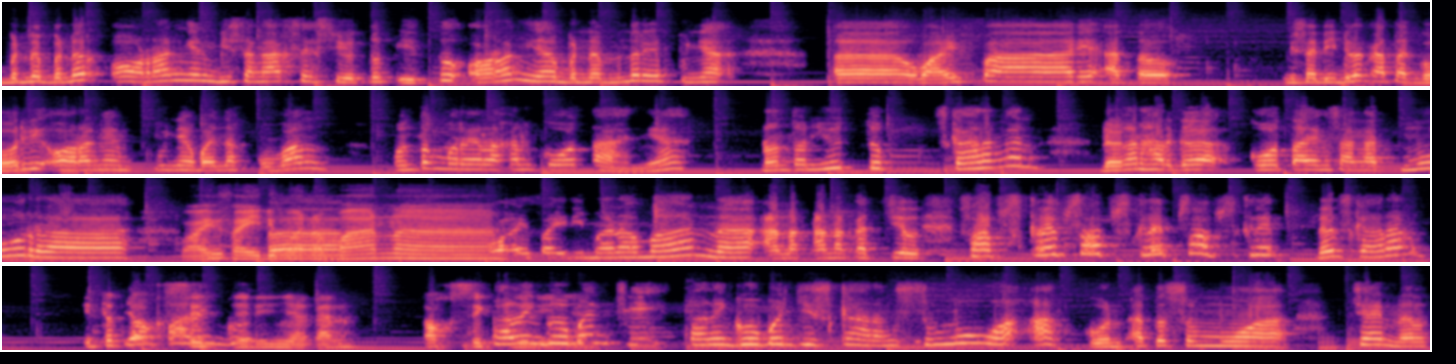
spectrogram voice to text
bener-bener orang yang bisa ngakses YouTube itu orang yang bener-bener yang punya eh, wifi atau bisa dibilang kategori orang yang punya banyak uang untuk merelakan kuotanya nonton YouTube. Sekarang kan dengan harga kuota yang sangat murah, Wifi di mana-mana. wifi di mana-mana, anak-anak kecil subscribe, subscribe, subscribe, dan sekarang itu yang toxic paling gua- jadinya kan. Toxic paling gue benci, paling gue benci sekarang semua akun atau semua channel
